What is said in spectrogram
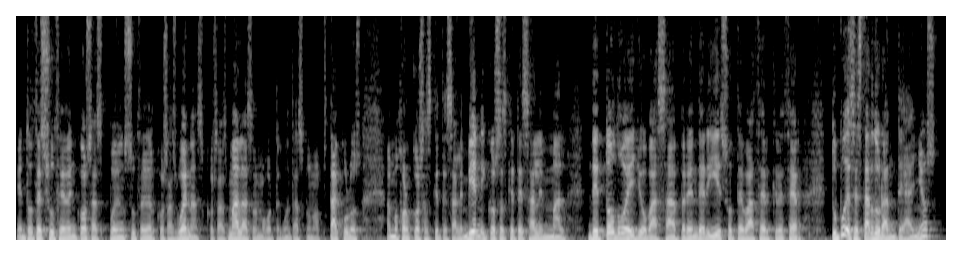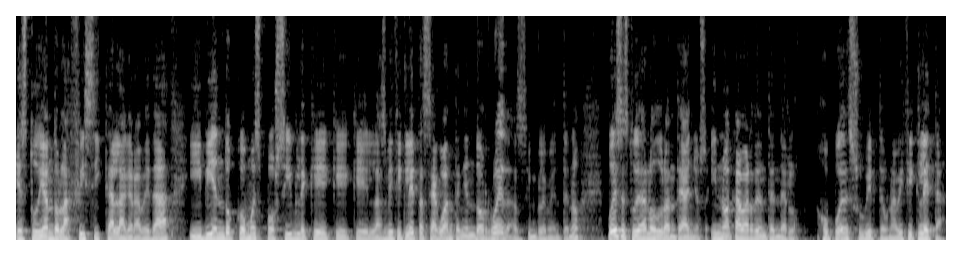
entonces suceden cosas, pueden suceder cosas buenas, cosas malas, a lo mejor te encuentras con obstáculos, a lo mejor cosas que te salen bien y cosas que te salen mal. De todo ello vas a aprender y eso te va a hacer crecer. Tú puedes estar durante años estudiando la física, la gravedad y viendo cómo es posible que, que las bicicletas se aguanten en dos ruedas simplemente, ¿no? Puedes estudiarlo durante años y no acabar de entenderlo. O puedes subirte a una bicicleta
